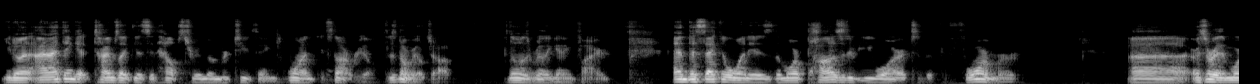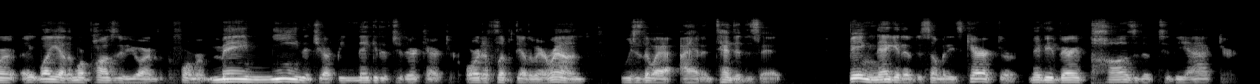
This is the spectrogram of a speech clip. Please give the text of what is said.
You know, and I think at times like this, it helps to remember two things. One, it's not real. There's no real job. No one's really getting fired. And the second one is the more positive you are to the performer, uh, or sorry, the more well, yeah, the more positive you are to the performer may mean that you have to be negative to their character, or to flip it the other way around, which is the way I had intended to say it. Being negative to somebody's character may be very positive to the actor.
